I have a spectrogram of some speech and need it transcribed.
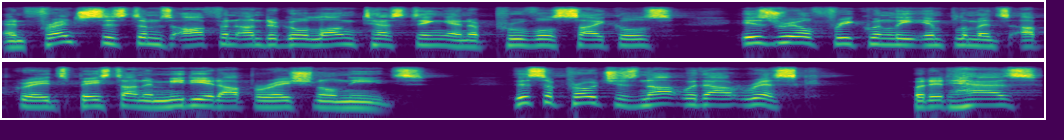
and French systems often undergo long testing and approval cycles, Israel frequently implements upgrades based on immediate operational needs. This approach is not without risk, but it has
